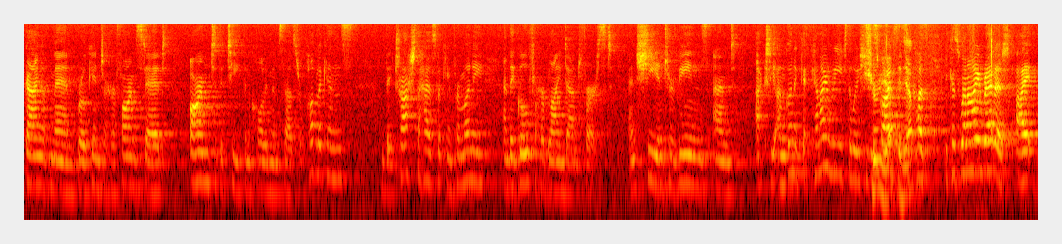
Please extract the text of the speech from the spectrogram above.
gang of men broke into her farmstead, armed to the teeth and calling themselves Republicans. They trash the house looking for money and they go for her blind aunt first. And she intervenes and actually I'm going to get, can I read the way she sure, describes yeah, it? Yeah. Because, because when I read it, I,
